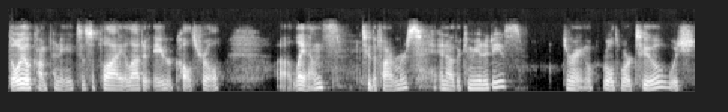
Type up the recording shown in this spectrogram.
the oil company to supply a lot of agricultural uh, lands to the farmers in other communities during World War II, which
